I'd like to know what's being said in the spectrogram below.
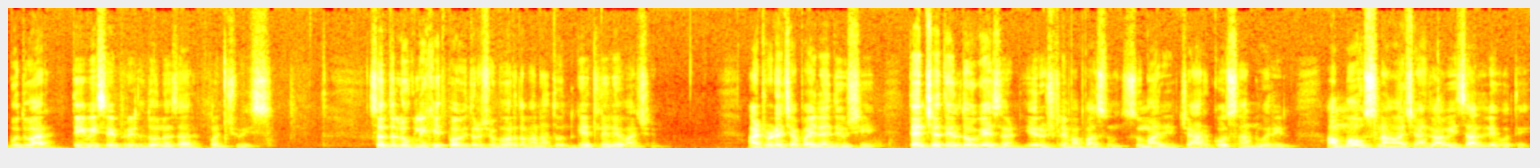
बुधवार तेवीस एप्रिल दोन हजार पंचवीस. संत लूक लिखित पवित्र शुभवर्तमानातून घेतलेले वाचन. आठवड्याच्या पहिल्या दिवशी त्यांच्यातील दोघे जण येरुश्लेमापासून सुमारे चार कोसांवरील अम्माऊस नावाच्या गावी चालले होते.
